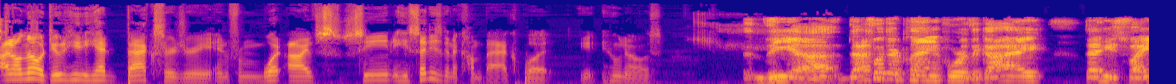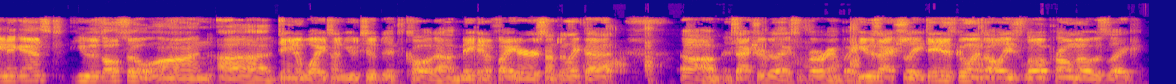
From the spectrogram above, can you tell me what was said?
I don't know, dude. He, he had back surgery, and from what I've seen, he said he's going to come back, but who knows? The uh, that's what they're planning for. The guy that he's fighting against, he was also on uh, Dana White's on YouTube. It's called uh, Making a Fighter or something like that. Um, it's actually a really excellent program. But he was actually Dana's going to all these low promos like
